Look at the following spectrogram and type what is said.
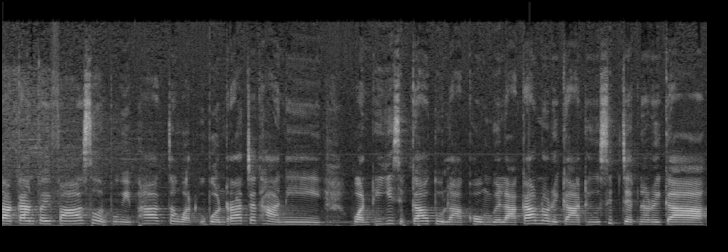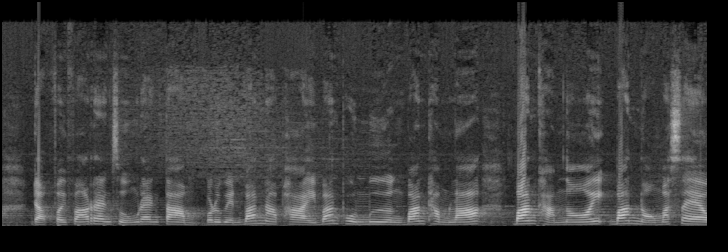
จากการไฟฟ้าส่วนภูมิภาคจังหวัดอุบลราชธานี วันที่ 29 ตุลาคมเวลา 9นาฬิกาถึง 17นาฬิกาดับไฟฟ้าแรงสูงแรงต่ำ บริเวณบ้านนาไผ่บ้านโพนเมือง บ้านทำละ บ้านขามน้อย บ้านหนองมะแซว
